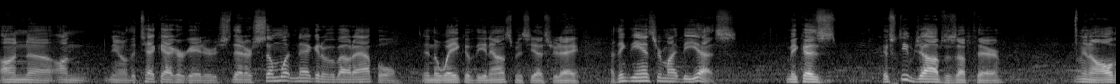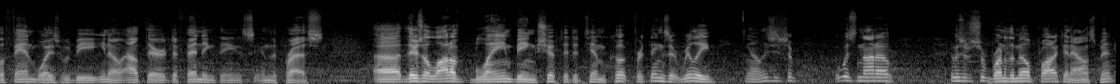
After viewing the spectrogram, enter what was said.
on uh, on you know the tech aggregators that are somewhat negative about Apple in the wake of the announcements yesterday, I think the answer might be yes, because if Steve Jobs is up there, you know all the fanboys would be you know out there defending things in the press. Uh, there's a lot of blame being shifted to Tim Cook for things that really you know this is a, it was not a it was just a run of the mill product announcement.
